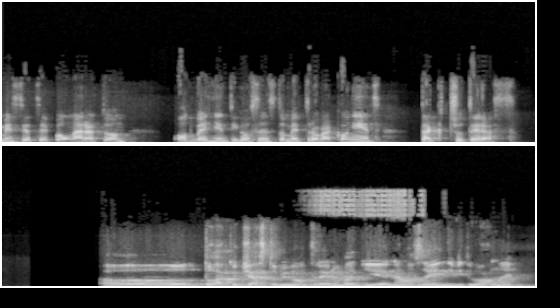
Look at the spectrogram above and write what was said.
mesiace je polmaratón, odbehnem tých 800 metrov a koniec. Tak čo teraz? To, ako často by mal trénovať, je naozaj individuálne.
